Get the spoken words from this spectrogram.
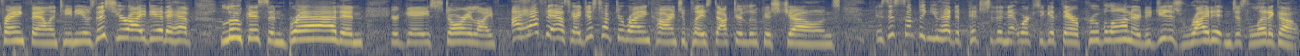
Frank Valentini, was this your idea to have Lucas and Brad and your gay storyline? I have to ask, I just talked to Ryan Carnes, who plays Dr. Lucas Jones. Is this something you had to pitch to the network to get their approval on, or did you just write it and just let it go?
